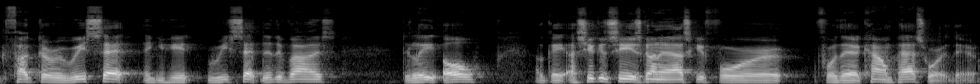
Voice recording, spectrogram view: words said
factory reset and you hit reset the device, delete all. Okay, as you can see, it's going to ask you for for the account password there.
